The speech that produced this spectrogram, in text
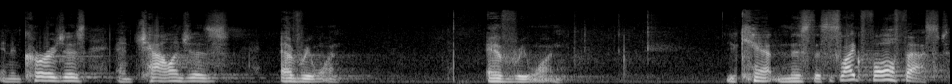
and encourages and challenges everyone. Everyone. You can't miss this. It's like Fall Fest.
